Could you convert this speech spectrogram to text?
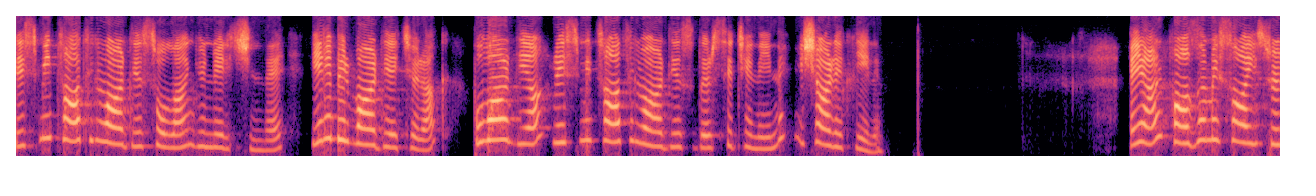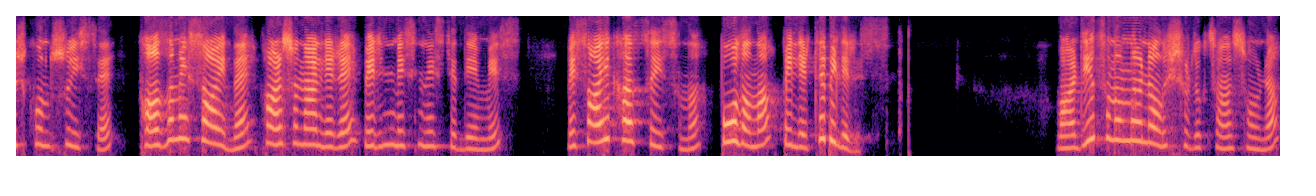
resmi tatil vardiyası olan günler içinde yeni bir vardiya açarak bu vardiya resmi tatil vardiyasıdır seçeneğini işaretleyelim. Eğer fazla mesai söz konusu ise fazla mesaide personellere verilmesini istediğimiz mesai katsayısını bu alana belirtebiliriz. Vardiya tanımlarını oluşturduktan sonra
